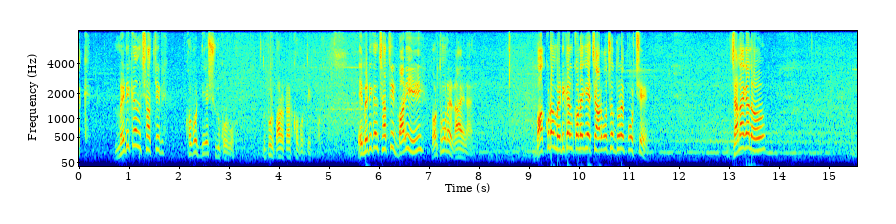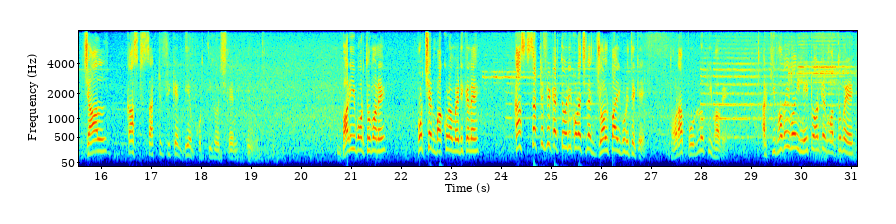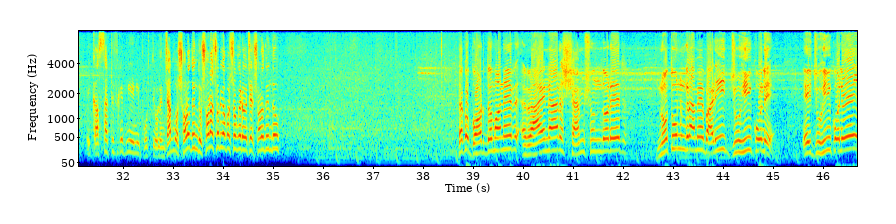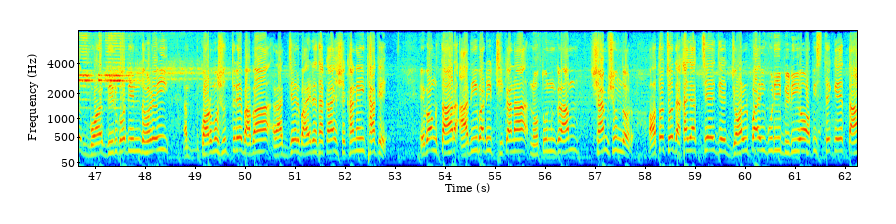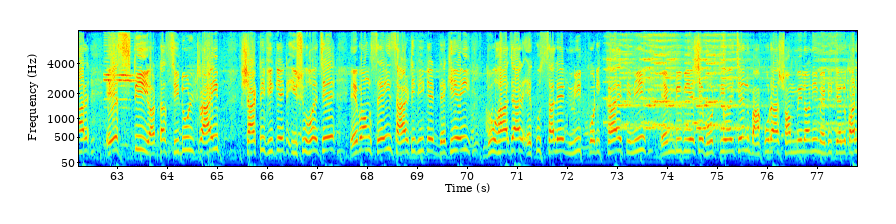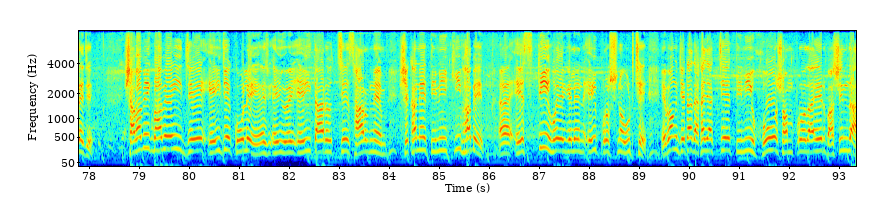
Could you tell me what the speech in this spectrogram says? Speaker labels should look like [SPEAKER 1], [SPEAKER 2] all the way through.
[SPEAKER 1] এক মেডিকেল ছাত্রীর খবর দিয়ে শুরু করব দুপুর বারোটার খবর দিন পর এই মেডিকেল ছাত্রীর বাড়ি বর্তমানে রায় নেয় বাঁকুড়া মেডিকেল কলেজে চার বছর ধরে পড়ছে জানা গেল জাল কাস্ট সার্টিফিকেট দিয়ে ভর্তি হয়েছিলেন বাড়ি বর্ধমানে পড়ছেন বাঁকুড়া মেডিকেলে কাস্ট সার্টিফিকেট তৈরি করেছিলেন জলপাইগুড়ি থেকে ধরা পড়লো কিভাবে আর কীভাবেই বা এই নেটওয়ার্কের মাধ্যমে এই কাস্ট সার্টিফিকেট নিয়ে নিয়ে ভর্তি হলেন জানবো শরদিন্দু সরাসরি আমার সঙ্গে রয়েছে শরদিন্দু
[SPEAKER 2] দেখো বর্ধমানের রায়নার শ্যামসুন্দরের নতুন গ্রামে বাড়ি জুহি কোলে এই জুহি কোলে দীর্ঘদিন ধরেই কর্মসূত্রে বাবা রাজ্যের বাইরে থাকায় সেখানেই থাকে এবং তার আদি বাড়ির ঠিকানা নতুন গ্রাম শ্যামসুন্দর অথচ দেখা যাচ্ছে যে জলপাইগুড়ি বিডিও অফিস থেকে তার এসটি অর্থাৎ শিডিউল ট্রাইব সার্টিফিকেট ইস্যু হয়েছে এবং সেই সার্টিফিকেট দেখিয়েই দু হাজার একুশ সালের নিট পরীক্ষায় তিনি এমবিবিএসে ভর্তি হয়েছেন বাঁকুড়া সম্মিলনী মেডিকেল কলেজে স্বাভাবিকভাবেই যে এই যে কোলে এই এই তার হচ্ছে সারনেম সেখানে তিনি কিভাবে এসটি হয়ে গেলেন এই প্রশ্ন উঠছে এবং যেটা দেখা যাচ্ছে তিনি হো সম্প্রদায়ের বাসিন্দা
